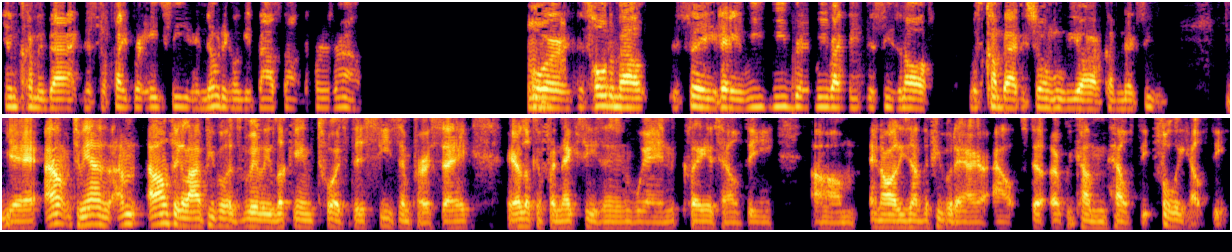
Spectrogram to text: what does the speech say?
him coming back just to fight for seed and know they're gonna get bounced out in the first round, Mhm. or just hold them out and say, "Hey, we we we write this season off. Let's come back and show them who we are come next season." Yeah, I don't. To be honest, I'm. I don't think a lot of people is really looking towards this season per se. They're looking for next season when Clay is healthy, um, and all these other people that are out still are become healthy, fully healthy.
